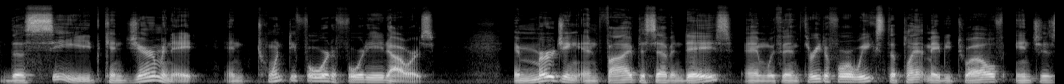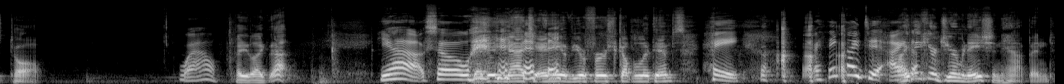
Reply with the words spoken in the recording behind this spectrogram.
the seed can germinate in 24 to 48 hours, emerging in 5 to 7 days, and within 3 to 4 weeks, the plant may be 12 inches tall. Wow. How do you like that? Yeah. So That didn't match any of your first couple attempts? hey, I think I did. I, I got, think your germination happened.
